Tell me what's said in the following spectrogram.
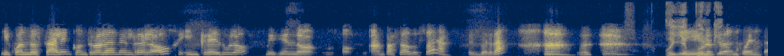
Y cuando salen, controlan el reloj, incrédulo, diciendo, oh, han pasado dos horas, es verdad. Oye, y porque no cuenta,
